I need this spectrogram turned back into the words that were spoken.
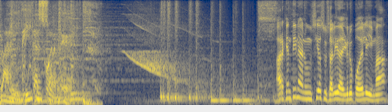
Maldita suerte. Argentina anunció su salida del Grupo de Lima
